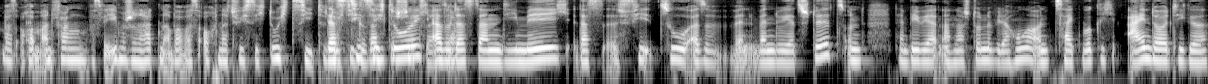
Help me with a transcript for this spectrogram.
was auch am Anfang, was wir eben schon hatten, aber was auch natürlich sich durchzieht. Das durch zieht sich durch, Stillzeit, also ja. dass dann die Milch, das viel zu, also wenn, wenn du jetzt stillst und dein Baby hat nach einer Stunde wieder Hunger und zeigt wirklich eindeutige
